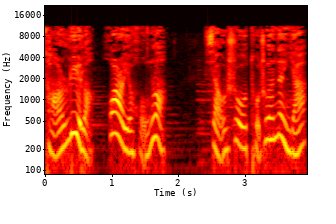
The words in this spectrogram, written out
草儿绿了，花儿也红了，小树吐出了嫩芽。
